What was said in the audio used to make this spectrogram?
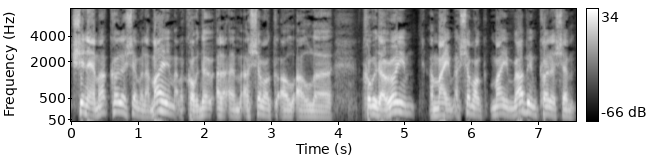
Shinema, Kol Hashem al Mayim, al Hashem al uh, Kovid Aroyim, Amayim, Hashem Mayim Rabim, Kol Hashem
